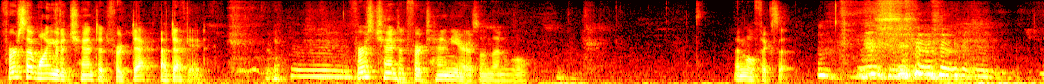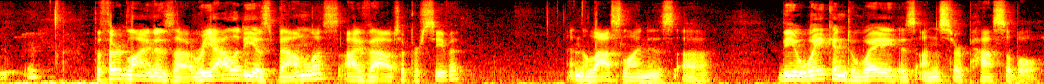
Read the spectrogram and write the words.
first I want you to chant it for dec- a decade. first chant it for 10 years, and then we'll, then we'll fix it. the third line is, uh, reality is boundless, I vow to perceive it. And the last line is, uh, the awakened way is unsurpassable,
